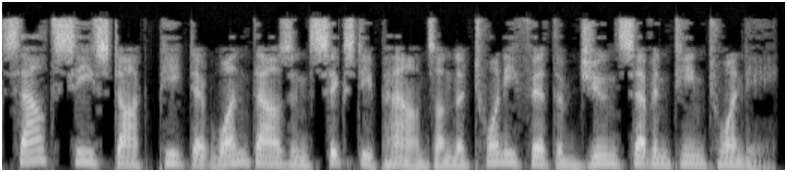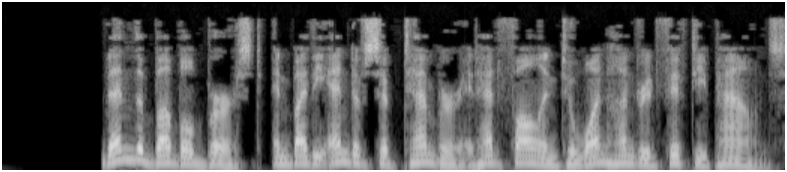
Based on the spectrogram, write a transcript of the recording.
South Sea stock peaked at £1,060 on 25 June 1720. Then the bubble burst, and by the end of September it had fallen to £150.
